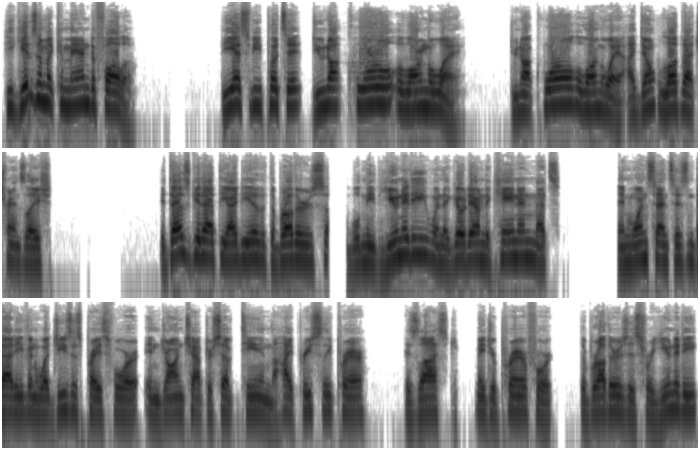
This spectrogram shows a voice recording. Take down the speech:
he gives them a command to follow. The ESV puts it, do not quarrel along the way. Do not quarrel along the way. I don't love that translation. It does get at the idea that the brothers will need unity when they go down to Canaan. That's, in one sense, isn't that even what Jesus prays for in John chapter 17 in the high priestly prayer? His last major prayer for the brothers is for unity.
